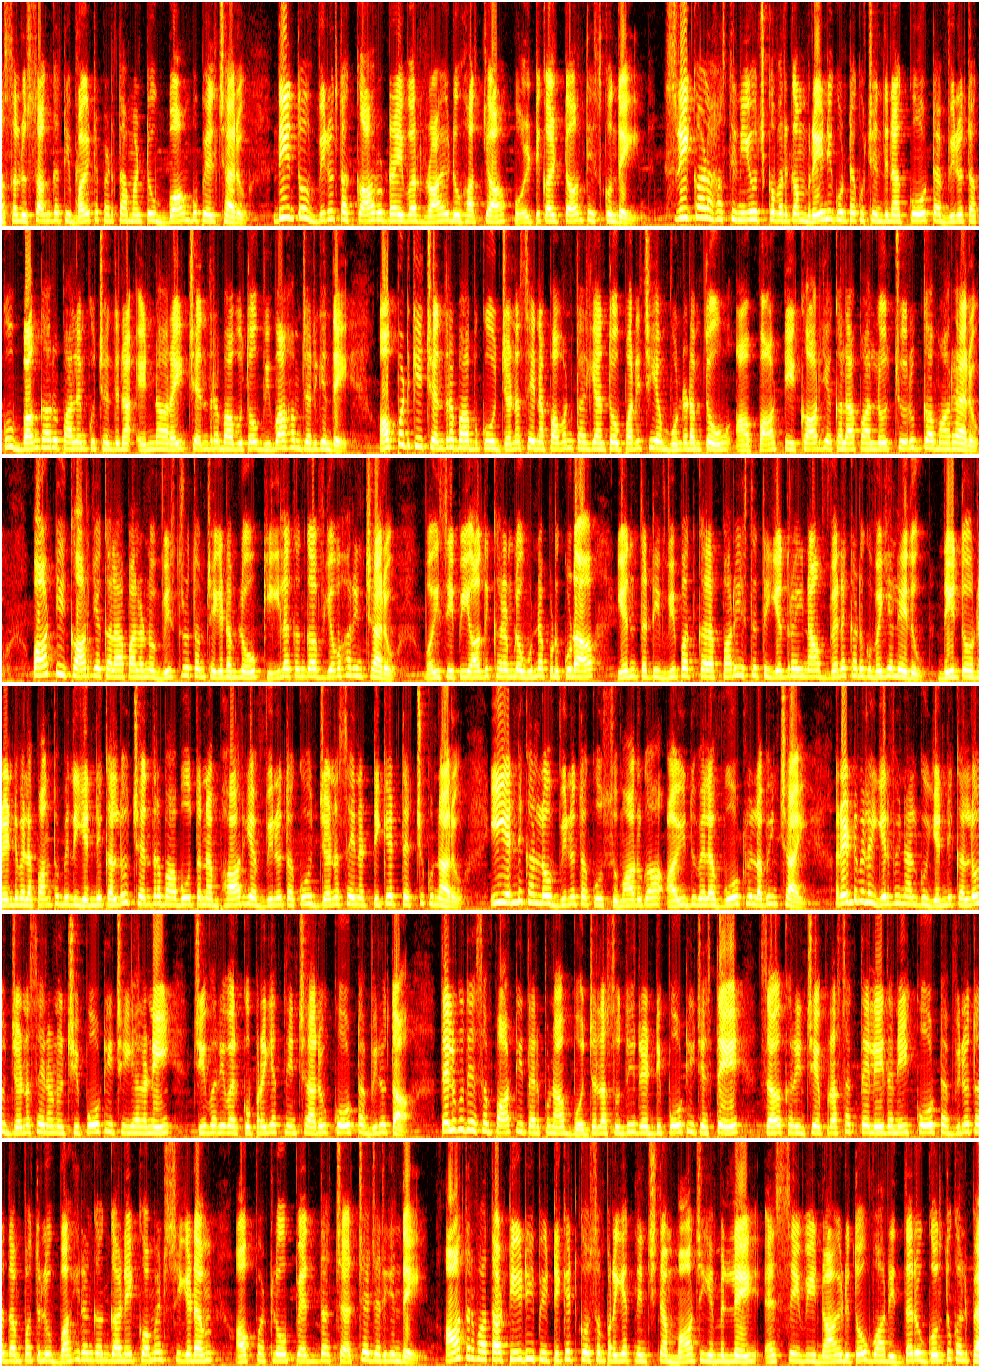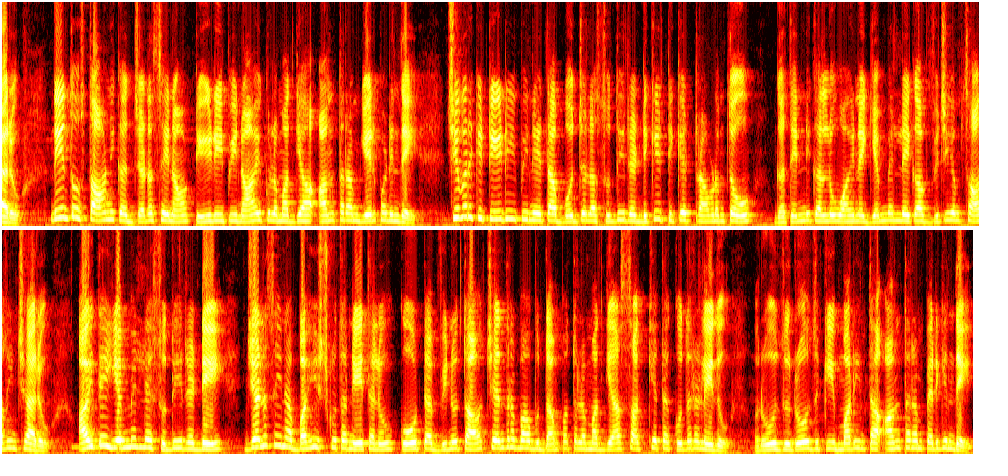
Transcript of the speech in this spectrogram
అసలు సంగతి బయట పెడతామంటూ బాంబు పేల్చారు. దీంతో వినుత కారు డ్రైవర్ రాయుడు హత్య పొలిటికల్ టర్న్ తీసుకుంది. శ్రీకాళహస్తి నియోజకవర్గం రేణిగుంటకు చెందిన కోట వినుతకు బంగారుపాలెంకు చెందిన ఎన్ఆర్ఐ చంద్రబాబుతో వివాహం జరిగింది. అప్పటికే చంద్రబాబుకు జనసేన పవన్ కళ్యాణ్తో పరిచయం ఉండడంతో ఆ పార్టీ కార్యకలాపాల్లో చురుగ్గా మారారు. పార్టీ కార్యకలాపాలను విస్తృతం చేయడంలో కీలకంగా వ్యవహరించారు. వైసీపీ అధికారంలో ఉన్నప్పుడు కూడా ఎంతటి విపత్కర పరిస్థితి ఎదురైనా వెనకడుగు వెయ్యలేదు దీంతో రెండు వేల పంతొమ్మిది ఎన్నికల్లో చంద్రబాబు తన భార్య వినుతకు జనసేన టికెట్ తెచ్చుకున్నారు. ఈ ఎన్నికల్లో వినుతకు సుమారుగా ఐదు వేల ఓట్లు లభించాయి. రెండు వేల ఇరవై నాలుగు ఎన్నికల్లో జనసేన నుంచి పోటీ చేయాలని చివరి వరకు ప్రయత్నించారు కోట వినుత. తెలుగుదేశం పార్టీ తరపున బొజ్జల సుధీర్ రెడ్డి పోటీ చేస్తే సహకరించే ప్రసక్తే లేదని కోట వినుత దంపతులు బహిరంగంగానే కామెంట్స్ చేయడం అప్పట్లో పెద్ద చర్చ జరిగింది. ఆ తర్వాత టీడీపీ టికెట్ కోసం ప్రయత్నించిన మాజీ ఎమ్మెల్యే ఎస్సీవి నాయుడుతో వారిద్దరూ గొంతు కలిపారు. దీంతో స్థానిక జనసేన టీడీపీ నాయకుల మధ్య అంతరం ఏర్పడింది. చివరికి టీడీపీ నేత బొజ్జల సుధీరెడ్డికి టికెట్ రావడంతో గతెన్నికల్లో ఆయన ఎమ్మెల్యేగా విజయం సాధించారు. అయితే ఎమ్మెల్యే సుధీర్ రెడ్డి జనసేన బహిష్కృత నేతలు కోట వినుత చంద్రబాబు దంపతుల మధ్య సఖ్యత కుదరలేదు. రోజు రోజుకి మరింత అంతరం పెరిగింది.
